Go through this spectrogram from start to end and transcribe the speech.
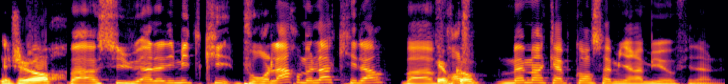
Genre, Bah, si, à la limite, qui, pour l'arme là qu'il a, bah, franchement, même un Capcan ça m'irait mieux au final.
